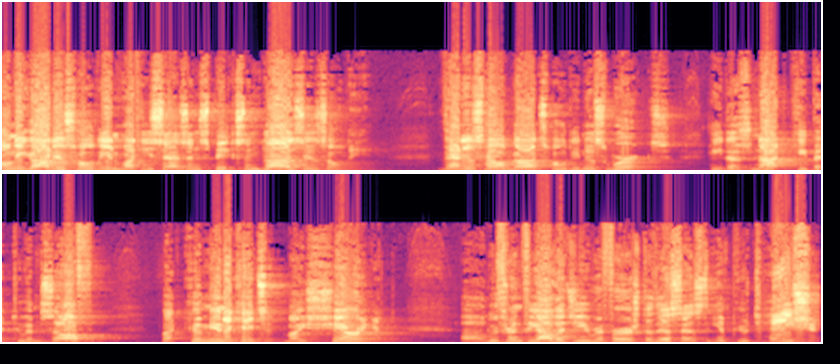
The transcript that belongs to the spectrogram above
Only God is holy, and what He says and speaks and does is holy. That is how God's holiness works. He does not keep it to Himself, but communicates it by sharing it. Uh, Lutheran theology refers to this as the imputation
